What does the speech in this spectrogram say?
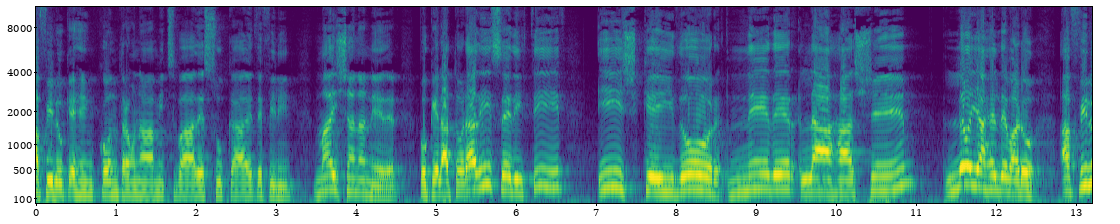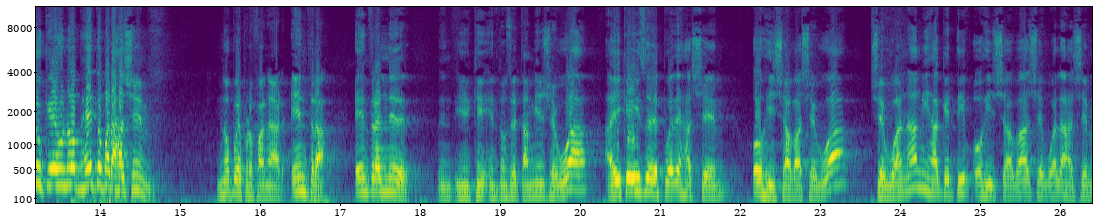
afilo que es en contra una mitzvah de suka de tefilín, Maishana Neder, porque la Torah dice, distiv, Ishkeidor Neder la Hashem, lo Yahel de Baró. Afilu que es un objeto para Hashem. No puedes profanar. Entra, entra el Neder. Entonces también Shebuah, ahí que dice después de Hashem, Ohishaba Shebuah. Nami Haketiv Ohishaba Shebuah la Hashem.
